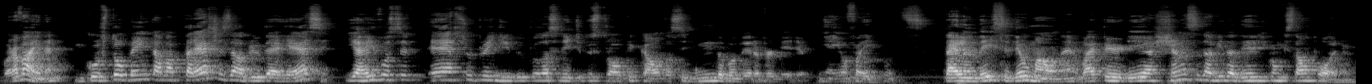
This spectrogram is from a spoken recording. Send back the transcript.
agora vai, né? Encostou bem, estava prestes a abrir o DRS, e aí você é surpreendido pelo acidente do Stroll que causa a segunda bandeira vermelha. E aí eu falei, putz, tailandês se deu mal, né? Vai perder a chance da vida dele de conquistar um pódio.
